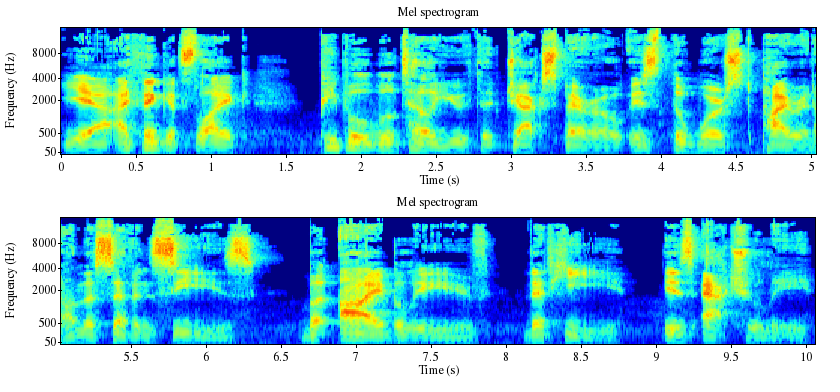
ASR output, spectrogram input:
Yeah, I think it's like people will tell you that Jack Sparrow is the worst pirate on the seven seas, but I believe that he is actually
